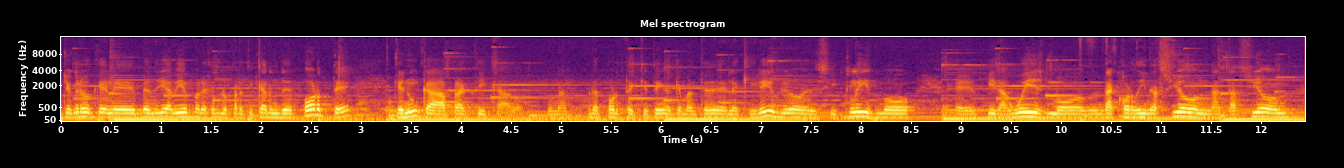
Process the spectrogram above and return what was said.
yo creo que le vendría bien, por ejemplo, practicar un deporte que nunca ha practicado, un deporte que tenga que mantener el equilibrio, el ciclismo, el piragüismo, la coordinación, natación,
